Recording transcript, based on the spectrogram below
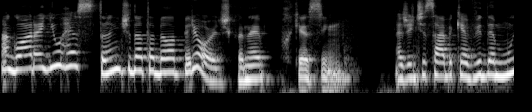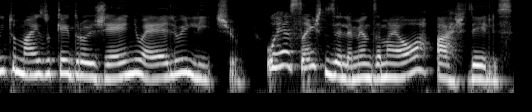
Agora, e o restante da tabela periódica, né? Porque assim, a gente sabe que a vida é muito mais do que hidrogênio, hélio e lítio. O restante dos elementos, a maior parte deles,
